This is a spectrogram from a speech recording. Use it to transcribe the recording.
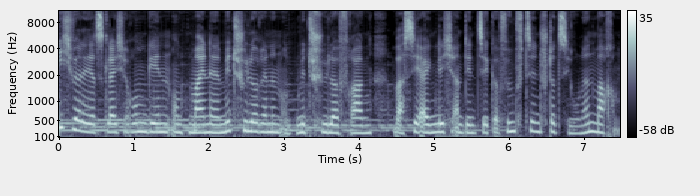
Ich werde jetzt gleich herumgehen und meine Mitschülerinnen und Mitschüler fragen, was sie eigentlich an den ca. 15 Stationen machen.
